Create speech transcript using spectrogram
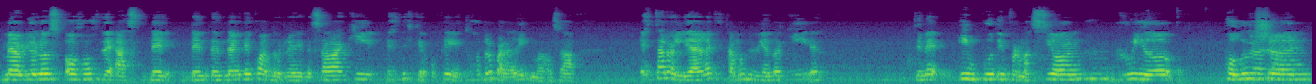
me abrió los ojos de, de, de entender que cuando regresaba aquí, es que, ok, esto es otro paradigma, o sea, esta realidad en la que estamos viviendo aquí es- tiene input, información, ruido, pollution,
